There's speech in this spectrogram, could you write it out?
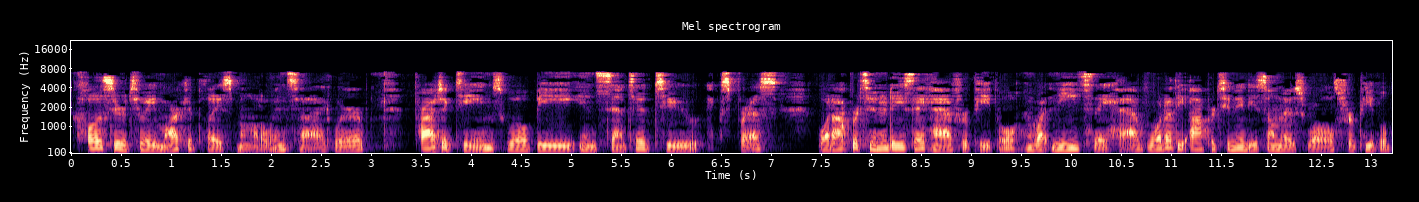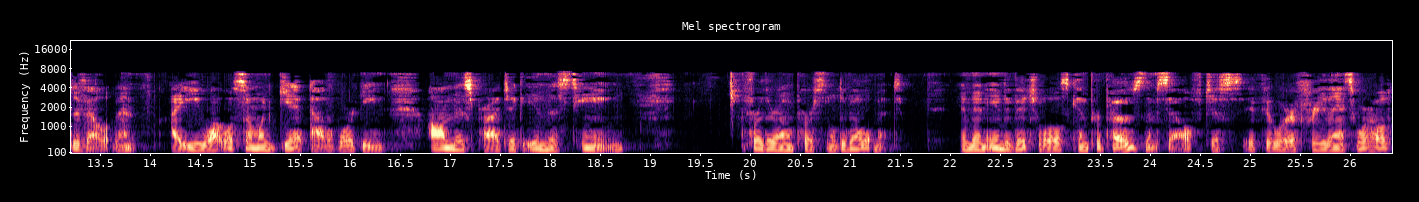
closer to a marketplace model inside where project teams will be incented to express what opportunities they have for people and what needs they have. What are the opportunities on those roles for people development, i.e., what will someone get out of working on this project in this team for their own personal development? And then individuals can propose themselves, just if it were a freelance world,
